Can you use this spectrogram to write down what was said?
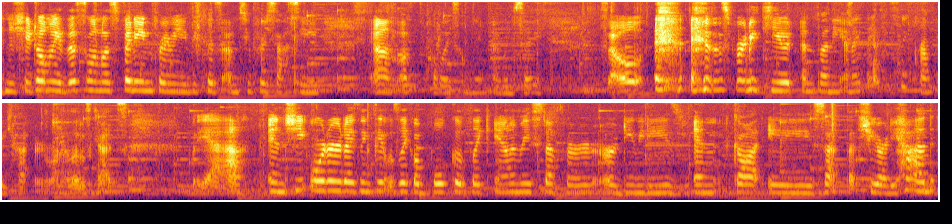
And she told me this one was fitting for me because I'm super sassy um, and that's probably something I would say. So it's pretty cute and funny and I think it's like Grumpy Cat or one of those cats. But yeah, and she ordered, I think it was like a bulk of like anime stuff or, or DVDs and got a set that she already had.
